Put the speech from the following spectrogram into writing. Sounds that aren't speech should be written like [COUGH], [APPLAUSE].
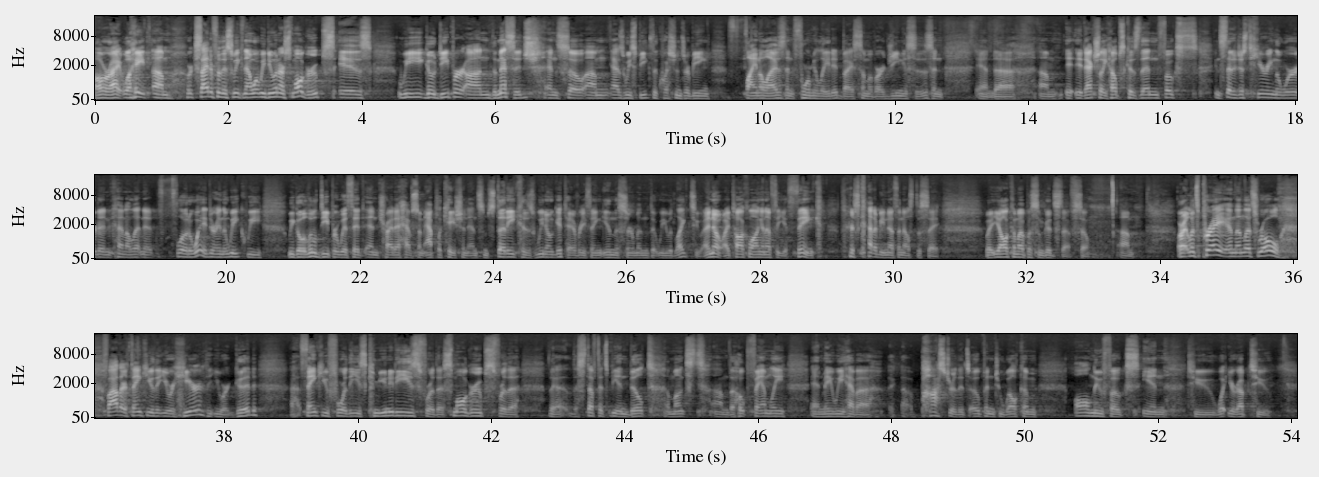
All right. Well, hey, um, we're excited for this week. Now, what we do in our small groups is we go deeper on the message. And so, um, as we speak, the questions are being finalized and formulated by some of our geniuses. And and uh, um, it, it, actually helps because then folks, instead of just hearing the word and kind of letting it float away during the week, we, we go a little deeper with it and try to have some application and some study because we don't get to everything in the sermon that we would like to. I know, I talk long enough that you think [LAUGHS] there's got to be nothing else to say. But y'all come up with some good stuff. So, um, all right, let's pray and then let's roll. Father, thank you that you are here, that you are good. Uh, thank you for these communities, for the small groups, for the the, the stuff that's being built amongst um, the Hope family, and may we have a, a posture that's open to welcome all new folks in to what you're up to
